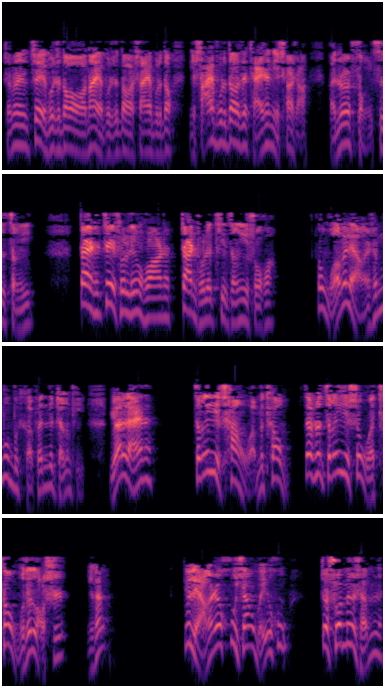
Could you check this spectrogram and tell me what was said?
什么这也不知道，那也不知道，啥也不知道。你啥也不知道，在台上你唱啥？很多人讽刺曾毅，但是这时候玲花呢站出来替曾毅说话，说我们两个人是密不可分的整体。原来呢，曾毅唱，我们跳舞。再说曾毅是我跳舞的老师，你看，就两个人互相维护，这说明什么呢？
